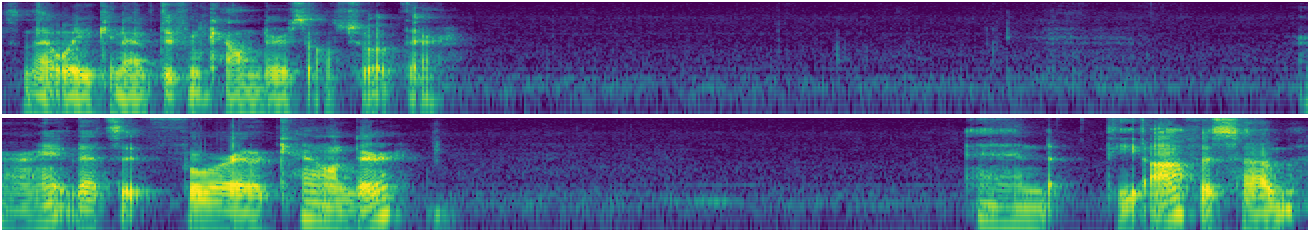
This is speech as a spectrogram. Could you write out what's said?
So that way you can have different calendars all show up there. Alright, that's it for the calendar. And the Office Hub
